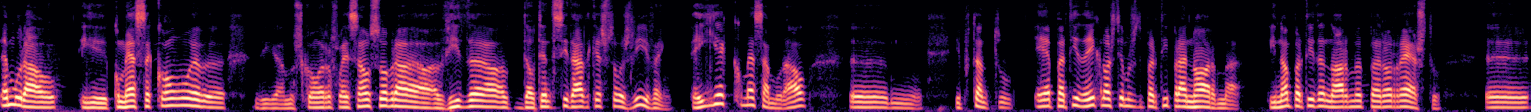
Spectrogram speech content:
a moral e começa com, a, digamos, com a reflexão sobre a vida da autenticidade que as pessoas vivem. Aí é que começa a moral hum, e, portanto, é a partir daí que nós temos de partir para a norma e não partir da norma para o resto. Uh,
